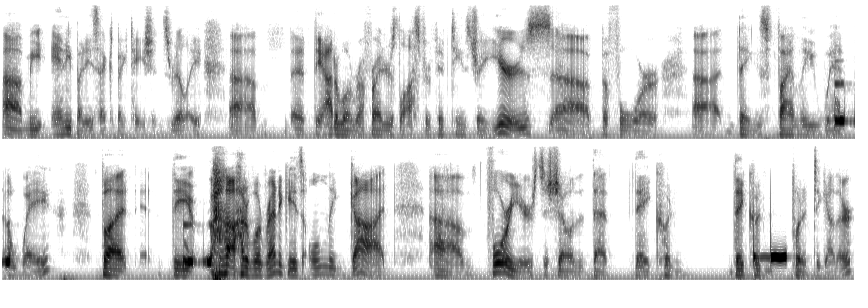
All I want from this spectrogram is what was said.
uh, meet anybody's expectations. Really, um, the Ottawa Roughriders lost for 15 straight years uh, before uh, things finally went away. But the Ottawa Renegades only got um, four years to show that, that they couldn't they couldn't put it together.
